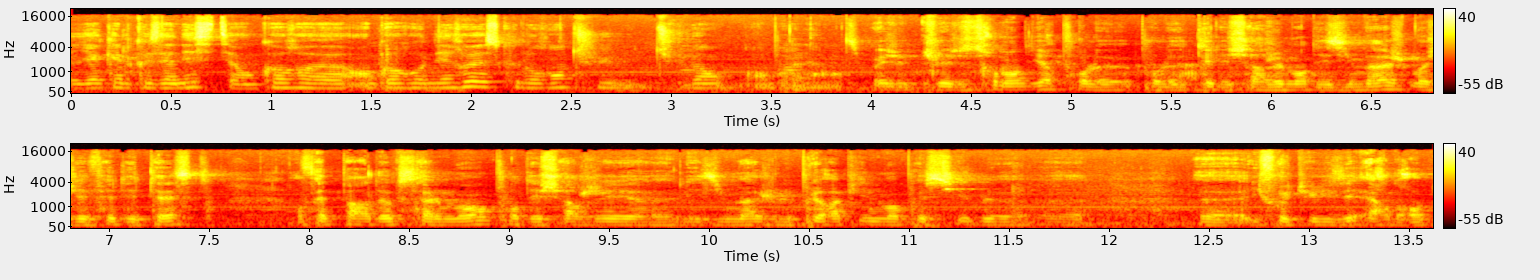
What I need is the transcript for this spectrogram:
il y a quelques années c'était encore, encore onéreux. Est-ce que Laurent, tu, tu veux en, parler un petit peu? Je vais justement dire pour le, pour le téléchargement des images, moi j'ai fait des tests en fait, paradoxalement, pour décharger euh, les images le plus rapidement possible, euh, euh, il faut utiliser AirDrop,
